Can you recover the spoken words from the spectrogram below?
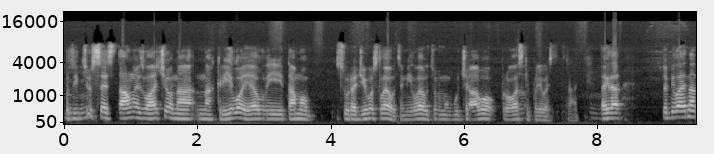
poziciju Mhm. se stalno izvlačio na, na krilo jel, i tamo surađivo s Leovcem i Leovc omogućavao prolaske po ljevoj strani. Tako da, to je bila jedna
